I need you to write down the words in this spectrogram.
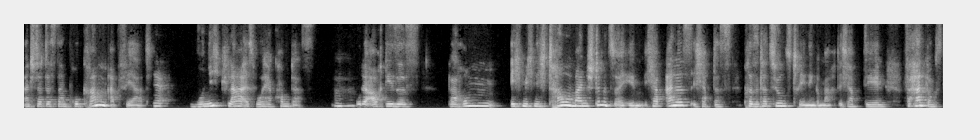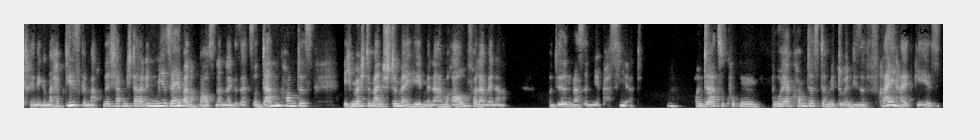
anstatt dass da ein Programm abfährt, ja. wo nicht klar ist, woher kommt das. Mhm. Oder auch dieses, warum ich mich nicht traue, meine Stimme zu erheben. Ich habe alles, ich habe das Präsentationstraining gemacht, ich habe den Verhandlungstraining gemacht, ich habe dies gemacht, ne? ich habe mich da in mir selber nochmal auseinandergesetzt. Und dann kommt es, ich möchte meine Stimme erheben in einem Raum voller Männer und irgendwas in mir passiert und da zu gucken, woher kommt das, damit du in diese Freiheit gehst,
